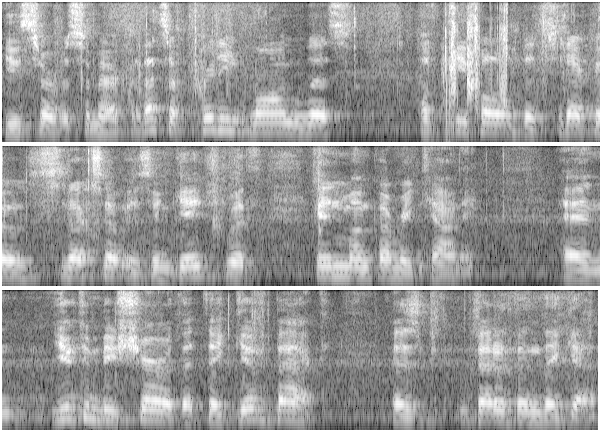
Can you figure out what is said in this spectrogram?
Youth Service America. That's a pretty long list of people that Sodexo, Sodexo is engaged with in Montgomery County. And you can be sure that they give back is better than they get.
